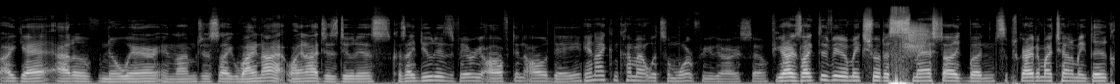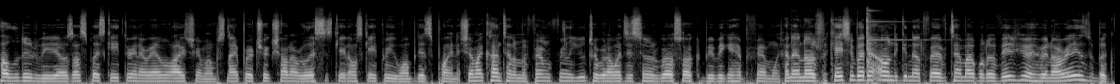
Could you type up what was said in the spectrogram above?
i get out of nowhere and i'm just like why not? Why not just do this? Because i do this very often all day and i can come out with some more for you guys. So if you guys like this video make sure to smash the like button subscribe to my channel make daily call of duty videos. I also play skate 3 in a random live stream. I'm a sniper trick shot on realistic skate on skate 3 you won't be disappointed. Share my content i'm a family friendly youtuber and i want this soon to grow so i could be a big and happy family. Turn that notification button on to get notified every time I video. If you haven't already, this is Book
